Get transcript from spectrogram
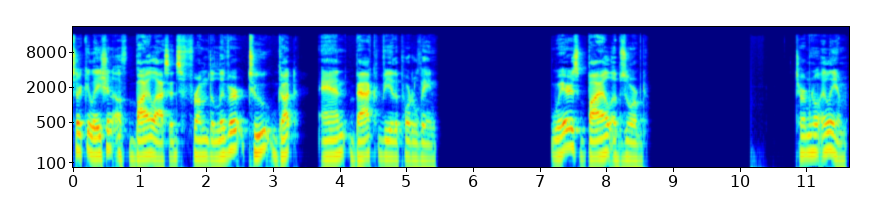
circulation of bile acids from the liver to gut and back via the portal vein. Where is bile absorbed? Terminal ileum.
